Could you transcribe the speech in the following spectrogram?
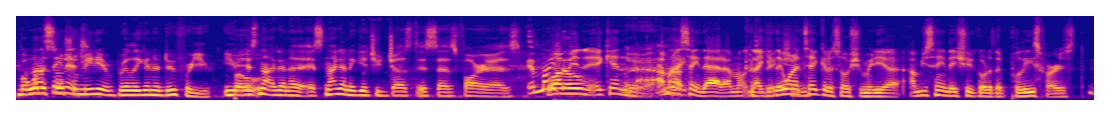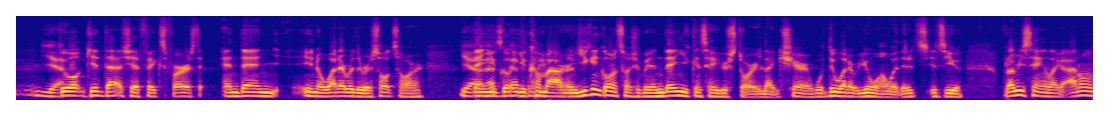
But I'm what not is saying social media really gonna do for you? you But- it's not gonna. It's not gonna get you justice as far as. It might. well, I mean, it can. Yeah. I'm might- not saying that. I'm not, like if they want to take it to social media. I'm just saying they should go to the police first. Yeah. Do get that shit fixed first, and then you know whatever the results are. Yeah, Then you go. You come definitely out and you can go on social media, and then you can say your story, like share, do whatever you want with it. It's it's you. But I'm just saying, like I don't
